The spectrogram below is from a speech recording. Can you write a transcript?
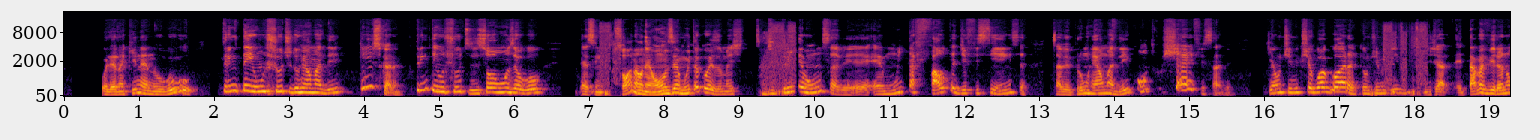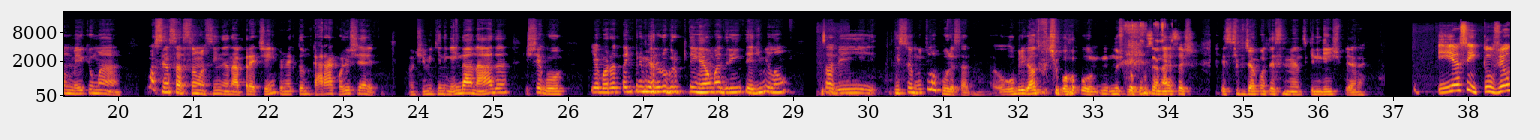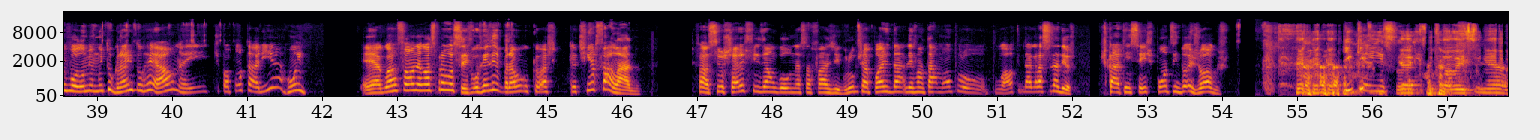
olhando aqui, né, no Google, 31 chutes do Real Madrid. Que isso, cara? 31 chutes e só 11 é o gol. É assim, só não, né? 11 é muita coisa, mas de 31, sabe? É, é muita falta de eficiência, sabe? Para um Real Madrid contra o Sheriff, sabe? Que é um time que chegou agora, que é um time que já estava virando meio que uma, uma sensação, assim, né? Na pré-Champions, né? Que todo mundo, caraca, olha o Sheriff. É um time que ninguém dá nada e chegou. E agora tá em primeiro no grupo que tem Real Madrid Inter de Milão, sabe? E isso é muito loucura, sabe? Obrigado, futebol, por nos proporcionar essas, esse tipo de acontecimento que ninguém espera. E assim, tu vê um volume muito grande do Real, né? E tipo, a pontaria é ruim. É, agora eu vou falar um negócio pra vocês. Vou relembrar o que eu acho que eu tinha falado. Fala, se o Sheriff fizer um gol nessa fase de grupo, já pode dar- levantar a mão pro, pro alto e dar graças a Deus. Os caras têm seis pontos em dois jogos. que que é isso? Pior que tu falou isso mesmo.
